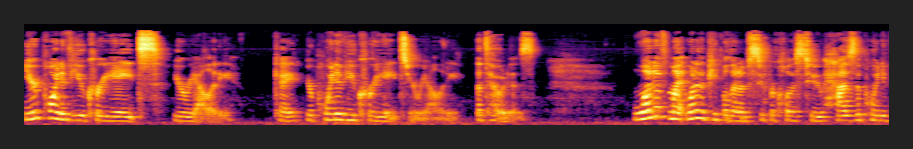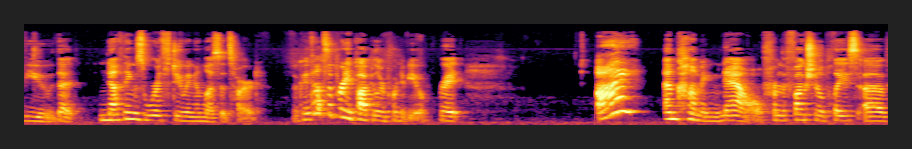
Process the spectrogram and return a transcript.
Your point of view creates your reality. Okay? Your point of view creates your reality. That's how it is. One of my one of the people that I'm super close to has the point of view that nothing's worth doing unless it's hard. Okay? That's a pretty popular point of view, right? I am coming now from the functional place of,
